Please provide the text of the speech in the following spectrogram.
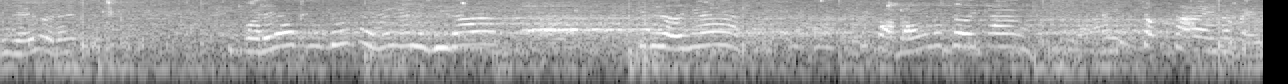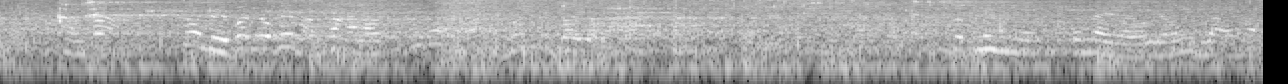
như thế rồi đấy. Quả đấy không bước này, anh ăn được gì đó bây giờ nhá quả bóng nó rơi sang. Anh trọng tài là phải phản xạ. Cho người vận động viên phản xạ là rơi rồi giật mình chân này là nó lại.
